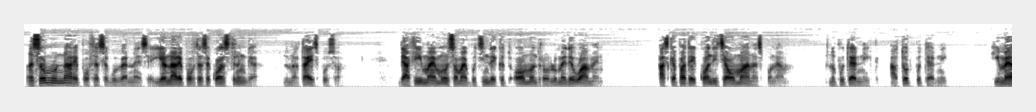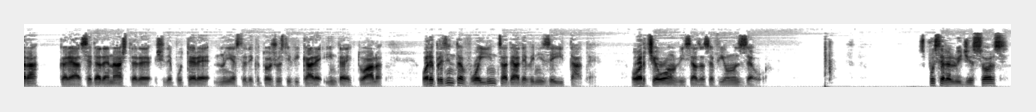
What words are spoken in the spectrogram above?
Însă omul n-are poftă să guverneze, el n-are poftă să constrângă. Dumneata ai spus-o. De a fi mai mult sau mai puțin decât om într-o lume de oameni. A scăpat de condiția umană, spuneam. Nu puternic, tot puternic. Himera, cărea setea de naștere și de putere nu este decât o justificare intelectuală, o reprezintă voința de a deveni zeitate. Orice om visează să fie un zeu. Spusele lui Gisors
